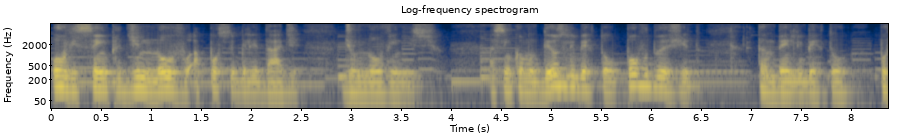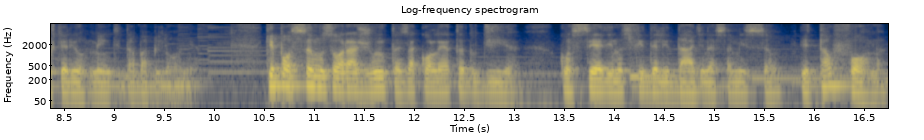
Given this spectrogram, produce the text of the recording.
houve sempre de novo a possibilidade de um novo início. Assim como Deus libertou o povo do Egito, também libertou posteriormente da Babilônia. Que possamos orar juntas a coleta do dia. Concede-nos fidelidade nessa missão, de tal forma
